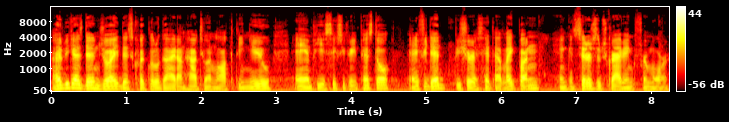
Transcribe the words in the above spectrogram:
I hope you guys did enjoy this quick little guide on how to unlock the new AMP-63 pistol. And if you did, be sure to hit that like button and consider subscribing for more.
